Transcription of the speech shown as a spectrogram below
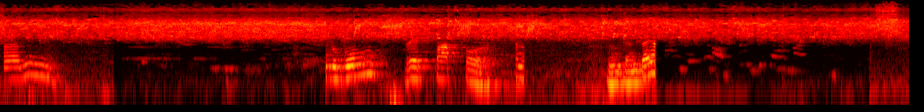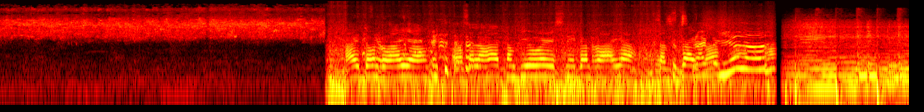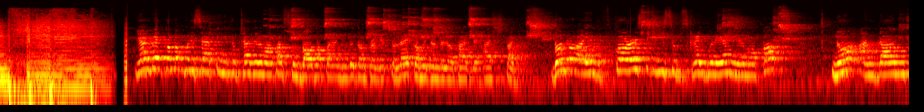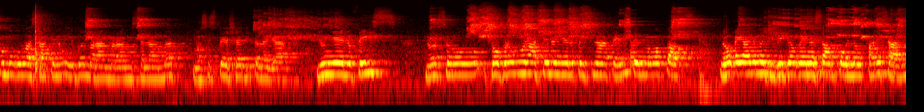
Amin. Lubong Red Factor. Ano? Ang ganda yan. Hi Don Raya. o, sa lahat ng viewers ni Don Raya, subscribe, ha? yun oh! Yan, welcome sa ating YouTube channel mga paps. Kung bago ka pa nandito, don't forget to like, comment down below, at the hashtag Don Ryan. Of course, i-subscribe mo na yan, yan mga paps. No, ang daming kumukuha sa atin ng ibon. Maraming maraming salamat. Most especially talaga yung yellow face. No, so sobrang mura kasi ng yellow face natin. Ito mga paps. No, kaya naman bibigyan kayo ng sample ng parisan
